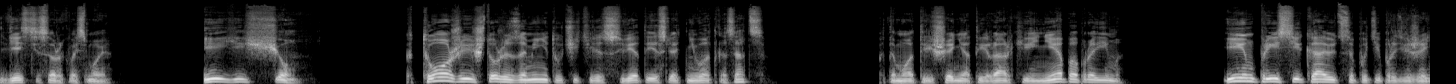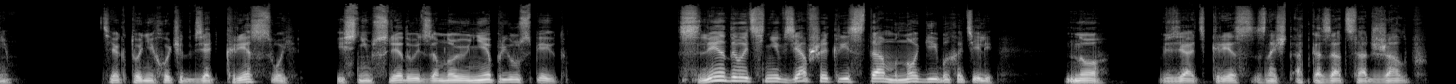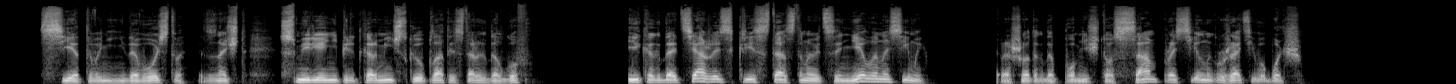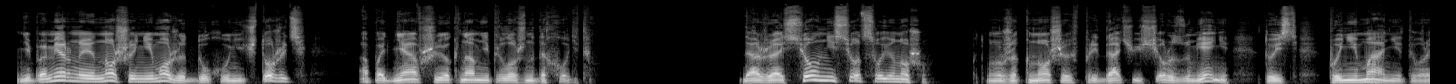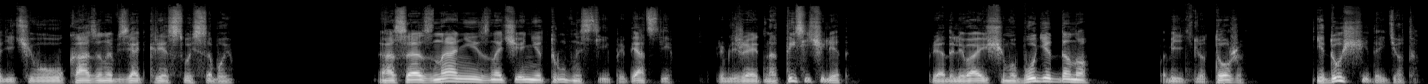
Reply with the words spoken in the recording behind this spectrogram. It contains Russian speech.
248. И еще. Кто же и что же заменит учителя света, если от него отказаться? Потому отрешение от иерархии непоправимо. Им пресекаются пути продвижения. Те, кто не хочет взять крест свой и с ним следовать за мною, не преуспеют. Следовать, не взявши креста, многие бы хотели, но взять крест значит отказаться от жалоб, сетований, недовольства, это значит смирение перед кармической уплатой старых долгов. И когда тяжесть креста становится невыносимой, хорошо тогда помнить, что сам просил нагружать его больше. Непомерная ноша не может дух уничтожить, а поднявший ее к нам непреложно доходит. Даже осел несет свою ношу, потому нужно к ноше в придачу еще разумение, то есть понимание того, ради чего указано взять крест свой с собой. Осознание значения трудностей и препятствий приближает на тысячи лет. Преодолевающему будет дано, победителю тоже. Идущий дойдет.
